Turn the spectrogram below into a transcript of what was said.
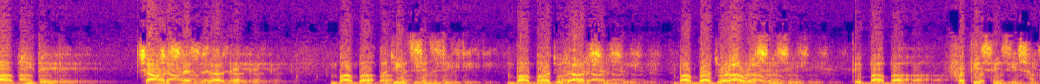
ਆਪ ਜੀ ਦੇ ਚਾਰ ਸਹਿਬਜ਼ਾਦੇ, ਬਾਬਾ ਅਜੀਤ ਸਿੰਘ ਜੀ, ਬਾਬਾ ਜੁਝਾਰ ਸਿੰਘ ਜੀ, ਬਾਬਾ ਜੋਰਾਵਰ ਸਿੰਘ ਜੀ ਤੇ ਬਾਬਾ ਫਤਿਹ ਸਿੰਘ ਜੀ ਸਨ।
